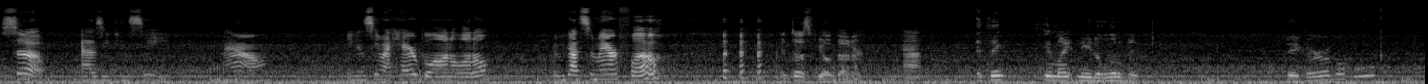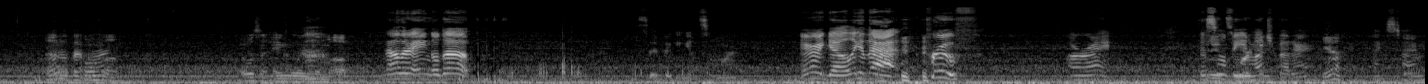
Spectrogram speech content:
So, as you can see, now you can see my hair blowing a little. We've got some airflow. It does feel better. Yeah. I think you might need a little bit bigger of a hole. A little bit hold more. on. I wasn't angling them up. Now they're angled up. Let's see if we can get some more. There we go. Look at that. Proof. All right. This Hey, will be working. much better Yeah. next time.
